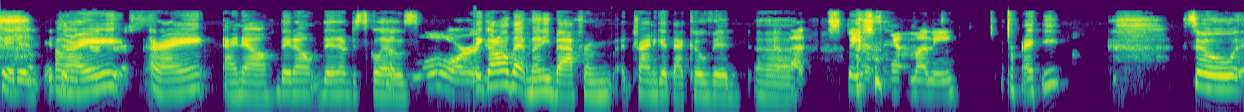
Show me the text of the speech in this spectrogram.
hidden. It's all right, all right. I know they don't they don't disclose. Good Lord. They got all that money back from trying to get that COVID. Uh, that Space Jam money. right? So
